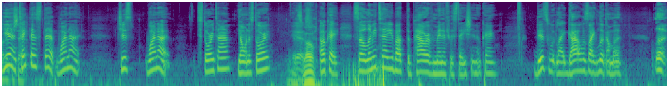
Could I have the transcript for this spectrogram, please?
100%. Yeah, take that step. Why not? Just why not? Story time. Y'all want a story? Let's Yes. go. Okay, so let me tell you about the power of manifestation. Okay, this would like God was like, look, I'm a look,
